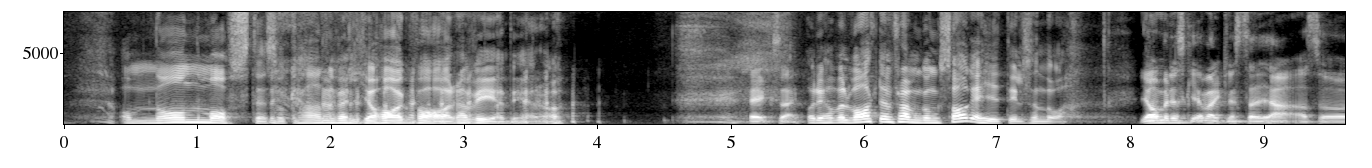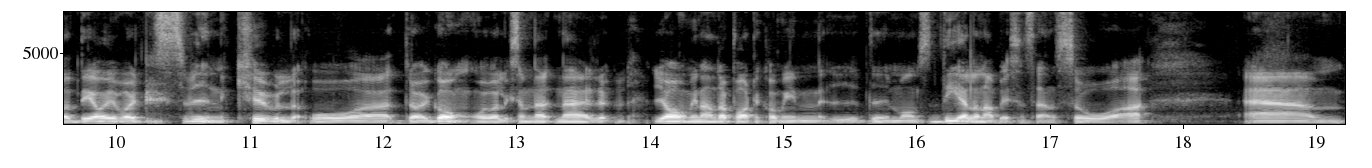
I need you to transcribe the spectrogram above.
Om någon måste så kan väl jag vara vd då. exakt. Och det har väl varit en framgångssaga hittills ändå? Ja, men det ska jag verkligen säga. Alltså, det har ju varit svinkul att dra igång och liksom när, när jag och min andra partner kom in i Demons-delen av businessen så ehm,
